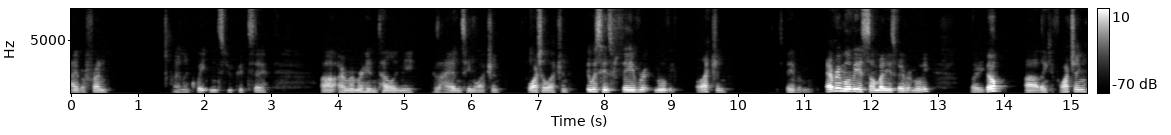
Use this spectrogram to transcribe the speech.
I have a friend, an acquaintance, you could say. Uh, I remember him telling me, because I hadn't seen Election, watch Election. It was his favorite movie. Election, his favorite movie. Every movie is somebody's favorite movie. There you go. Uh, thank you for watching.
